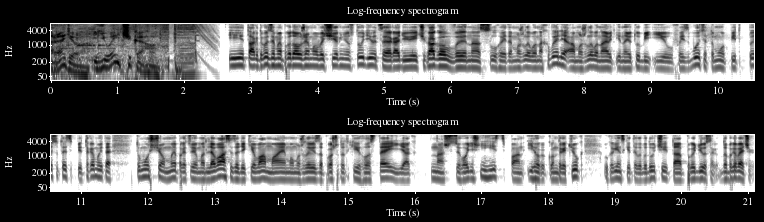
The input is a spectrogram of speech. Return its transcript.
Радіо UA Чикаго І так, друзі, ми продовжуємо вечірню студію. Це Радіо UA Чикаго. Ви нас слухаєте, можливо, на хвилі, а можливо, навіть і на Ютубі, і у Фейсбуці. Тому підписуйтесь, підтримуйте, тому що ми працюємо для вас і завдяки вам маємо можливість запрошувати таких гостей, як наш сьогоднішній гість, пан Ігор Кондратюк, український телеведучий та продюсер. Добрий вечір.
